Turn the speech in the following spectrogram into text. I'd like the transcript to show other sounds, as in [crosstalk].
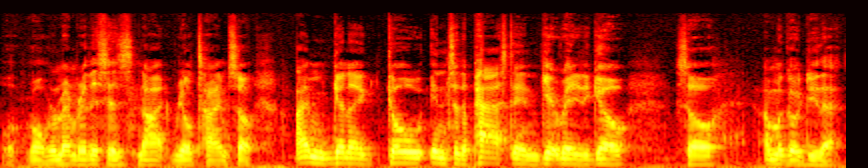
well, well remember this is not real time, so I'm gonna go into the past and get ready to go. So I'm gonna go do that.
